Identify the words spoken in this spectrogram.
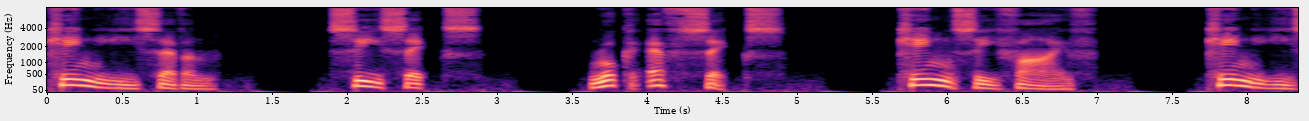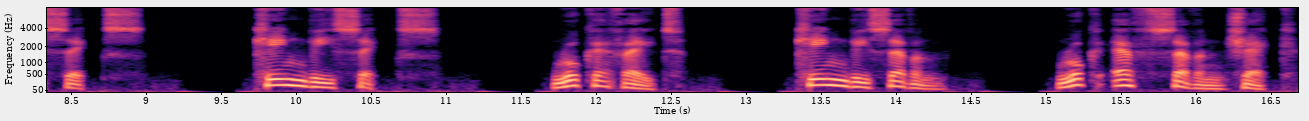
King e7. c6. Rook f6. King c5. King e6. King b6. Rook f8. King b7. Rook f7 check.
